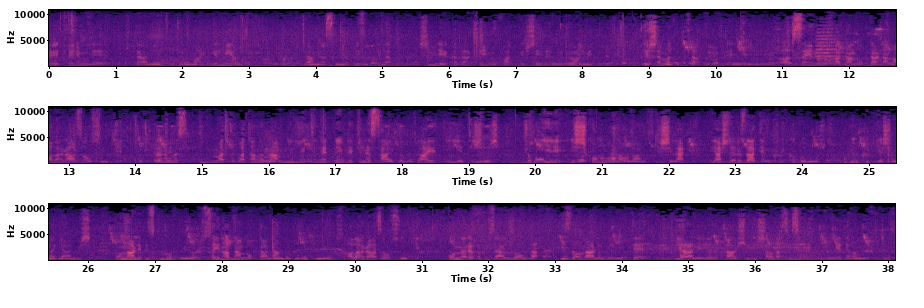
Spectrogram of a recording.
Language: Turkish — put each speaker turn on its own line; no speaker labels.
Evet benim de iki tane çocuğum var. 20 yıldır vakıf camiasında birlikteler. Şimdiye kadar en ufak bir şeylerini görmedik, yaşamadık da. Ee, Sayın Adnan Oktar'dan Allah razı olsun ki çocuklarımız mat- vatanına, milletine, devletine saygılı, gayet iyi yetişmiş. Çok iyi iş konumunda olan kişiler. Yaşları zaten 40'ı bulmuş. Bugün 40 yaşına gelmiş. Onlarla biz gurur duyuyoruz. Sayın Adnan Oktar'dan da gurur duyuyoruz. Allah razı olsun ki onlara bu güzel yolda biz de onlarla birlikte e, diğer annelere karşı inşallah sesimizi duyurmaya devam edeceğiz.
